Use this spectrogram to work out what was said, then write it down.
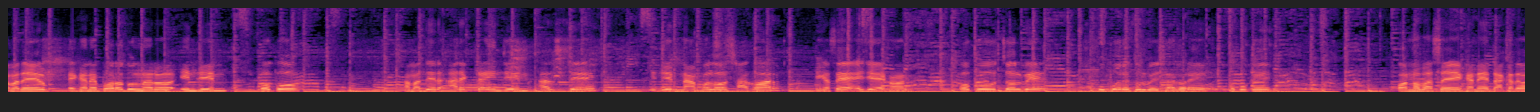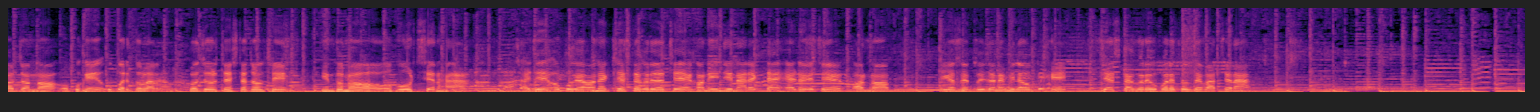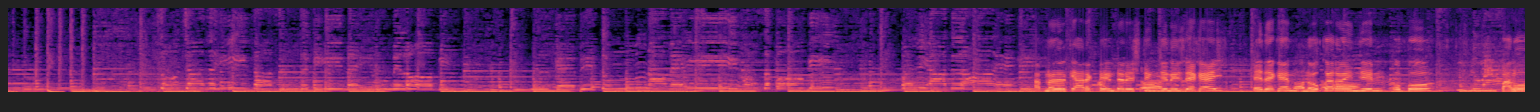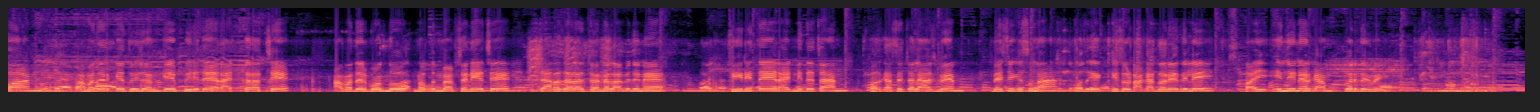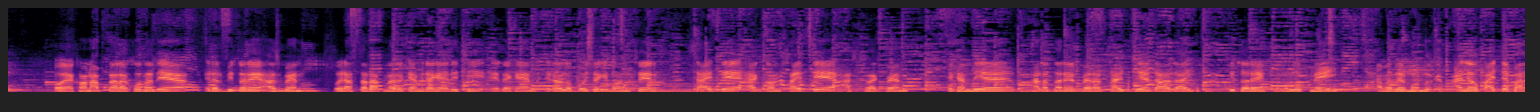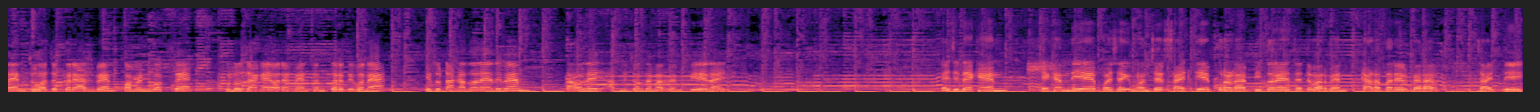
আমাদের এখানে বড় দুলনারও ইঞ্জিন ওপো আমাদের আরেকটা ইঞ্জিন আসছে। ইঞ্জিন নাম হলো সাগর। ঠিক আছে? এই যে এখন ওপো চলবে। উপরে তুলবে সাগরে ওপোকে অন্য বাসে এখানে ধাক্কা দেওয়ার জন্য অপুকে উপরে তোলার প্রচুর চেষ্টা চলছে, কিন্তু ন অপু উঠছে না। এই যে অপুকে অনেক চেষ্টা করে যাচ্ছে, এখন ইঞ্জিন আরেকটা অ্যাড হয়েছে অন্য ঠিক আছে, দুইজনে মিলে অপুকে চেষ্টা করে উপরে তুলতে পারছে না। আপনাদেরকে আরেকটা ইন্টারেস্টিং জিনিস দেখাই। এই দেখেন নৌকার ইঞ্জিন, ওপো, পালোয়ান, আমাদেরকে দুইজনকে ফ্রিতে রাইড করাচ্ছে। আমাদের বন্ধু নতুন ব্যবসা নিয়েছে, যারা যারা জয়নাল আবেদিনে ফ্রিতে রাইড নিতে চান, ওর কাছে চলে আসবেন। বেশি কিছু না, ওদেরকে কিছু টাকা ধরে দিলেই ভাই ইঞ্জিনের কাম করে দেবে। ও এখন আপনারা কোথা দিয়ে এটার ভিতরে আসবেন? ওই রাস্তাটা আপনাদেরকে আমি দেখাই দিচ্ছি। এ দেখেন, এটা হলো বৈশাখী মঞ্চের সাইড দিয়ে, একদম সাইড দিয়ে আসতে রাখবেন এখান দিয়ে কাটাতারের বেড়ার সাইড দিয়ে যাওয়া যায়। ভিতরে কোনো লোক নেই। আমাদের বন্ধুকে পাইলেও পাইতে পারেন। যোগাযোগ করে আসবেন। কমেন্ট বক্সে কোনো জায়গায় ওরা মেনশন করে দিব না। কিছু টাকা ধরে দিবেন। তাহলেই আপনি চলতে পারবেন। ফিরে রাইড এই যে দেখেন, এখান দিয়ে বৈশাখী মঞ্চের সাইড দিয়ে পুরোটা ভিতরে যেতে পারবেন। কাটাতারের বেড়ার সাইড দিয়ে।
